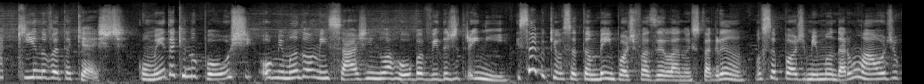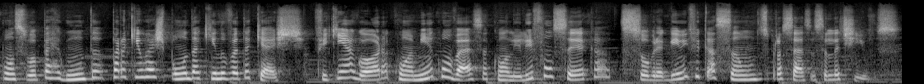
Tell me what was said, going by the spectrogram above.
aqui no VTcast? Comenta aqui no post ou me manda uma mensagem no arroba Vida de Trainee. E sabe o que você também pode fazer lá no Instagram? Você pode me mandar um áudio com a sua pergunta para que eu responda aqui no VTcast. Fiquem agora com a minha conversa com a Lili Fonseca sobre a gamificação dos processos seletivos.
